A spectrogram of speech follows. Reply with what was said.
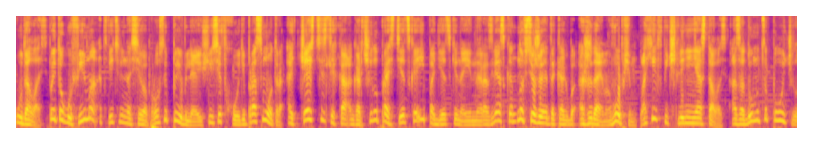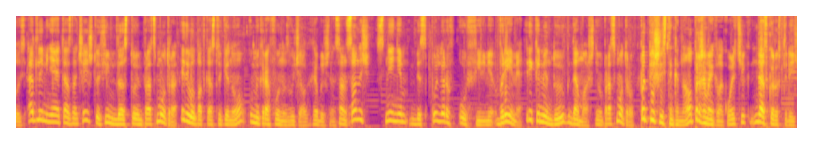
удалась. По итогу фильма ответили на все вопросы, появляющиеся в ходе просмотра. Отчасти слегка огорчила простецкая и по-детски наивная развязка, но все же это как бы ожидаемо. В общем, плохих впечатлений не осталось, а задуматься получилось. А для меня это означает, что фильм достоин просмотра. Это был подкаст о кино. У микрофона звучал, как обычно, Сан Саныч с мнением без спойлеров о фильме «Время». Рекомендую к домашнему просмотру. Подпишись на канал, прожимай колокольчик. До скорых встреч.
